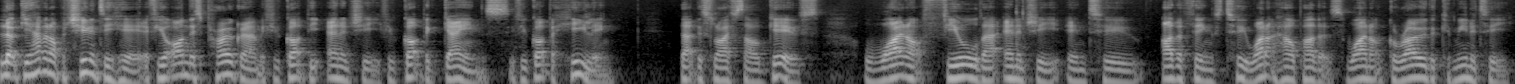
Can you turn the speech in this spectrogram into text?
look, you have an opportunity here. If you're on this program, if you've got the energy, if you've got the gains, if you've got the healing that this lifestyle gives, why not fuel that energy into other things too? Why not help others? Why not grow the community?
